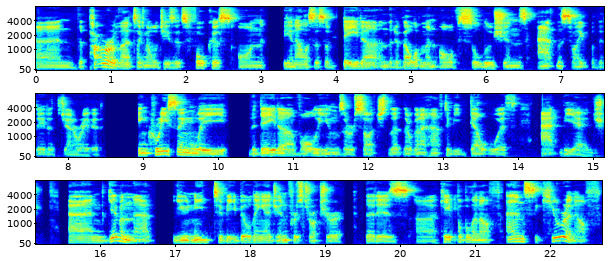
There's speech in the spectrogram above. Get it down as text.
And the power of that technology is its focus on the analysis of data and the development of solutions at the site where the data is generated. Increasingly, the data volumes are such that they're going to have to be dealt with at the edge. And given that, you need to be building edge infrastructure that is uh, capable enough and secure enough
